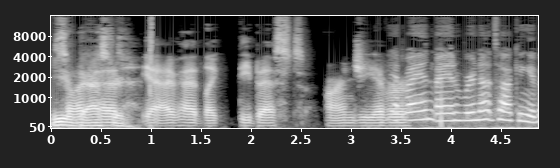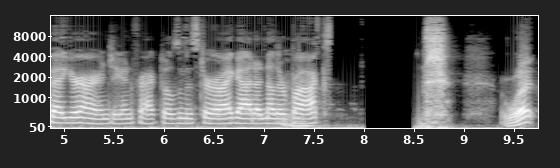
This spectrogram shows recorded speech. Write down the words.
You so bastard. I've had, yeah, I've had like the best RNG Yeah, ever. Ryan, Ryan, we're not talking about your RNG and fractals, Mister. I got another Mm. box. What?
